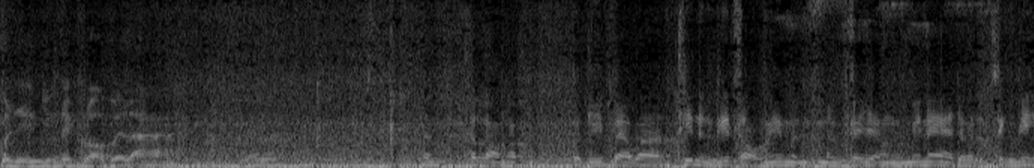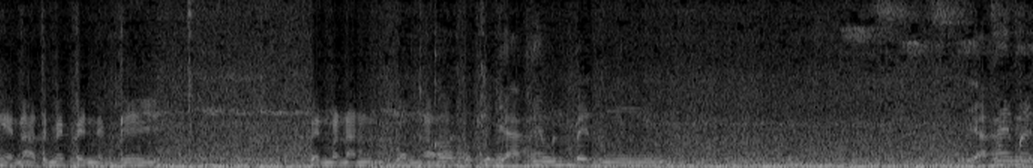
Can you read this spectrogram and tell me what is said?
มันยังอยู่ในกรอบเวลาท่านรองครับเมื่อกี้แปลว่าที่หนึ่งที่สองนี่มันมันก็ยังไม่แน่จะสิ่งที่เห็นอาจจะไม่เป็นอย่างที่ เป็นวันนั้นวันอก็นาคตใช่ไหมอยากให้มันเป็น อยากให้มัน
